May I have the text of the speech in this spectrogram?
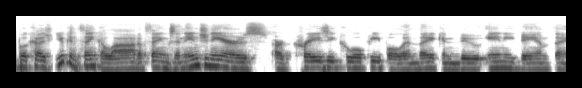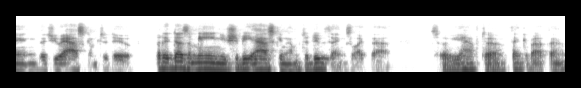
because you can think a lot of things and engineers are crazy cool people and they can do any damn thing that you ask them to do. But it doesn't mean you should be asking them to do things like that. So you have to think about that.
